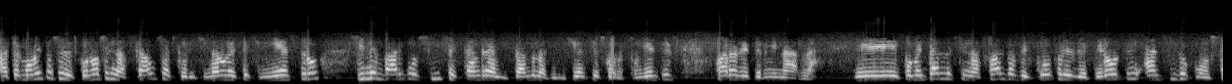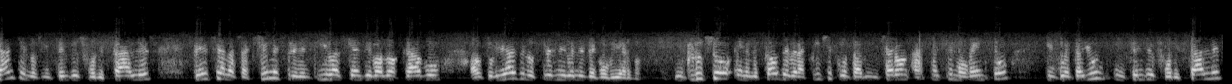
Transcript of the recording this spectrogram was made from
Hasta el momento se desconocen las causas que originaron este siniestro, sin embargo, sí se están realizando las diligencias correspondientes para determinarla. Eh, comentarles que en las faldas del cofre de Perote han sido constantes los incendios forestales, pese a las acciones preventivas que han llevado a cabo autoridades de los tres niveles de gobierno. Incluso en el estado de Veracruz se contabilizaron hasta este momento 51 incendios forestales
